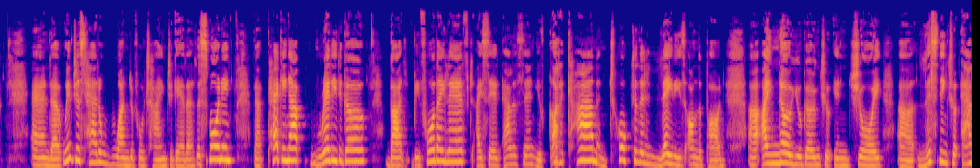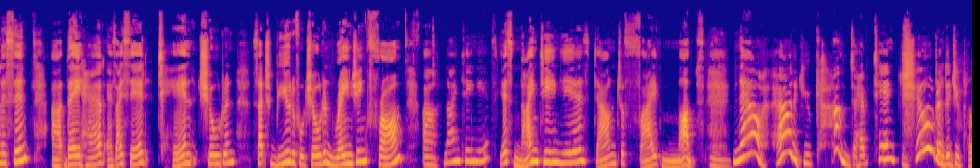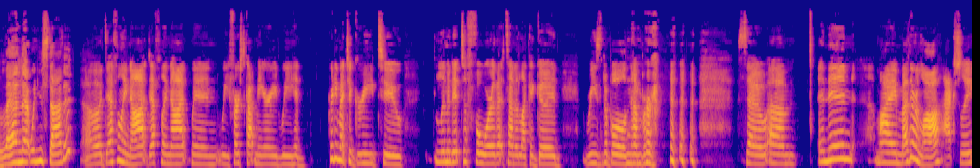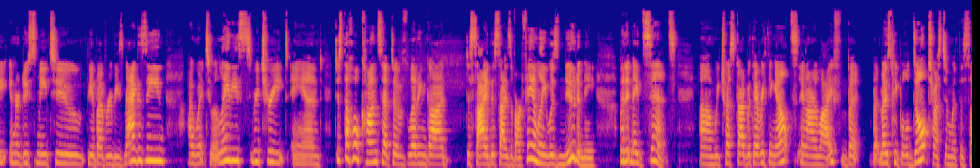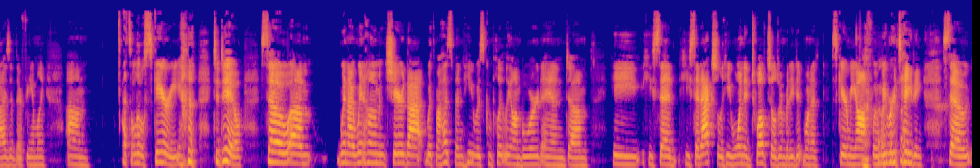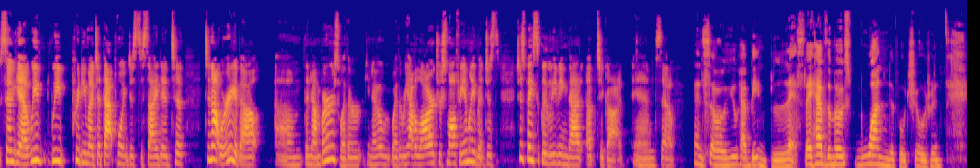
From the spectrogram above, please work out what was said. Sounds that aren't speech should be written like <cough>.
And uh, we've just had a wonderful time together. This morning, they're packing up, ready to go. But before they left, I said, Alison, you've got to come and talk to the ladies on the pod. Uh, I know you're going to enjoy uh, listening to Alison. Uh, they have, as I said, 10 children, such beautiful children, ranging from uh, 19 years, yes, 19 years down to five months. Mm. Now, how did you come to have 10 children? Did you plan that when you started? Oh, definitely not. Definitely not. When we first got married, we had pretty much agreed to limit it to four. That sounded like a good, reasonable <laughs> number. <laughs> so, um, and then my mother in law actually introduced me to the Above Rubies magazine. I went to a ladies' retreat, and just the whole concept of letting God decide the size of our family was new to me, but it made sense. Um, we trust God with everything else in our life, but but most people don't trust Him with the size of their family. Um, that's a little scary <laughs> to do. So um, when I went home and shared that with my husband, he was completely on board, and um, he he said he said actually he wanted twelve children, but he didn't want to scare me off when we were <laughs> dating. So so yeah, we we pretty much at that point just decided to to not worry about um, the numbers, whether you know whether we have a large or small family, but just just basically leaving that up to God. And so and so you have been blessed. They have the most wonderful children.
